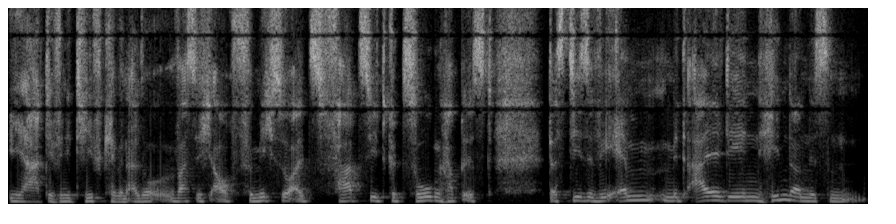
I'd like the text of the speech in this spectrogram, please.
Ja, definitiv, Kevin. Also was ich auch für mich so als Fazit gezogen habe, ist, dass diese WM mit all den Hindernissen,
